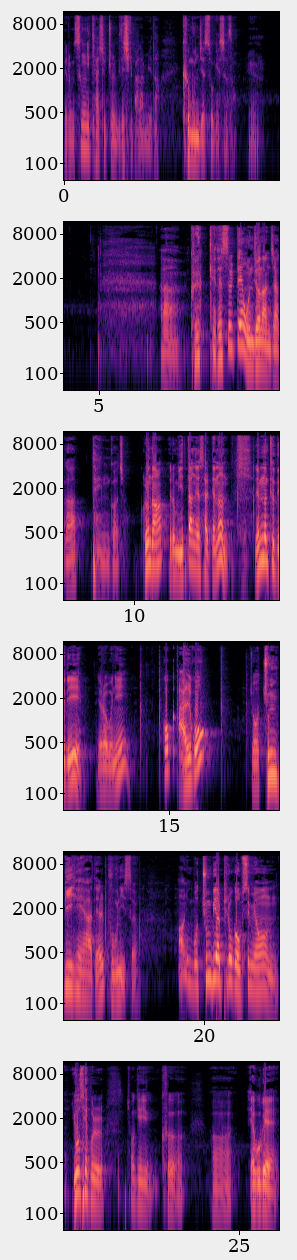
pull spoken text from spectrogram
여러분 승리케 하실 줄 믿으시기 바랍니다. 그 문제 속에 있어서. 예. 아, 그렇게 됐을 때 온전한 자가 된 거죠. 그러나 여러분 이 땅에 살 때는 렘넌트들이 여러분이 꼭 알고 저 준비해야 될 부분이 있어요. 아니 뭐 준비할 필요가 없으면 요셉을 저기 그 어, 애굽의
